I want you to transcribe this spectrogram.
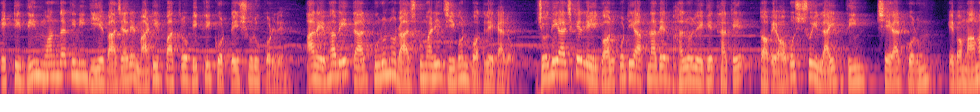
একটি দিন মন্দাকিনী গিয়ে বাজারে মাটির পাত্র বিক্রি করতে শুরু করলেন। আর এভাবেই তার পুরনো রাজকুমারীর জীবন বদলে গেল। যদি আজকের এই গল্পটি আপনাদের ভালো লেগে থাকে, তবে অবশ্যই লাইক দিন শেয়ার করুন, এবং আমার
